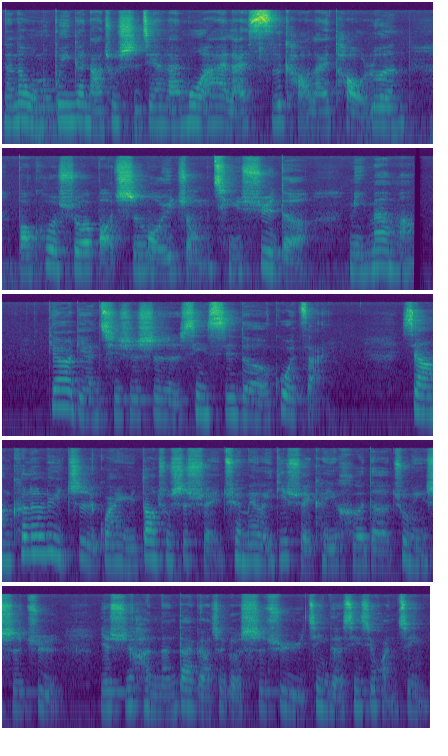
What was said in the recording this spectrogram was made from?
难道我们不应该拿出时间来默哀、来思考、来讨论，包括说保持某一种情绪的弥漫吗？第二点其实是信息的过载。像科勒律治关于到处是水却没有一滴水可以喝的著名诗句，也许很能代表这个失去语境的信息环境。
